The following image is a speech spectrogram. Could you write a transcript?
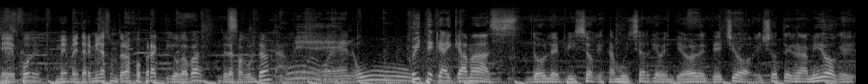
Eh, ¿puede- me, me terminás un trabajo práctico capaz de la facultad? Bien, uh. Viste que hay camas doble piso que está muy cerca, de ventilador de techo. Y yo tengo un amigo que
